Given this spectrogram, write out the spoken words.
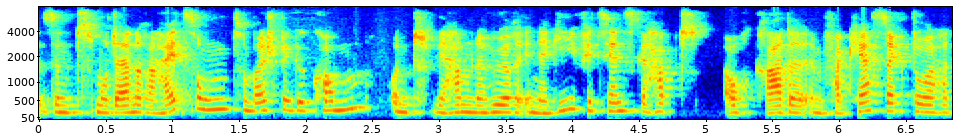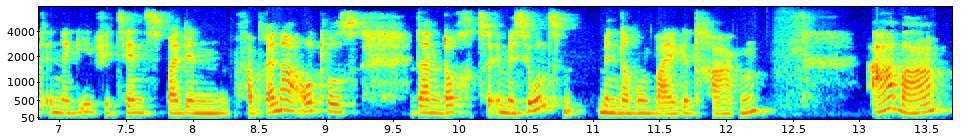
sind modernere Heizungen zum Beispiel gekommen und wir haben eine höhere Energieeffizienz gehabt. Auch gerade im Verkehrssektor hat Energieeffizienz bei den Verbrennerautos dann doch zur Emissionsminderung beigetragen. Aber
